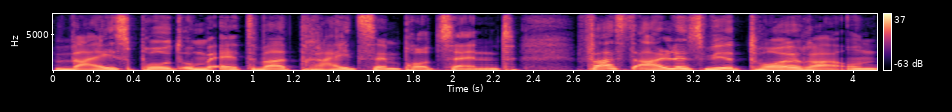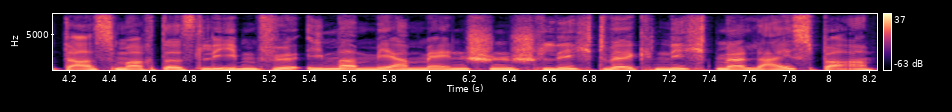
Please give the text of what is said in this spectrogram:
Weißbrot um etwa 13 Prozent. Fast alles wird teurer und das macht das Leben für immer mehr Menschen schlichtweg nicht mehr leistbar.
